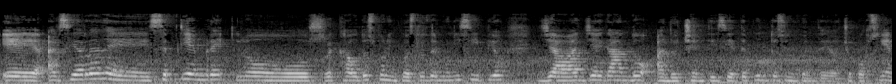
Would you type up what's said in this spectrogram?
Eh, al cierre de septiembre, los recaudos por impuestos del municipio ya van llegando al 87.58%.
